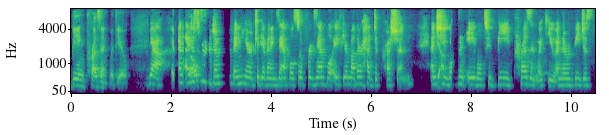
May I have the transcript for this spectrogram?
being present with you. Yeah. And I just want to jump in here to give an example. So, for example, if your mother had depression and yeah. she wasn't able to be present with you, and there would be just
